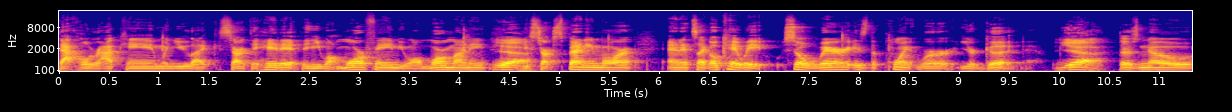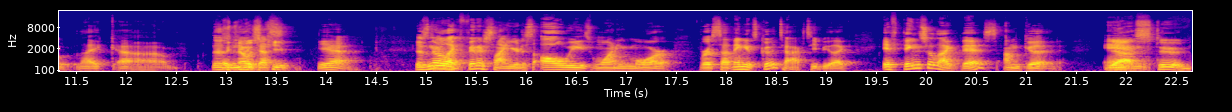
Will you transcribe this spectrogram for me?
that whole rap game when you like start to hit it, then you want more fame, you want more money, yeah, you start spending more, and it's like okay, wait, so where is the point where you're good? Yeah. there's no like um there's Like, no just des- keep- yeah there's no Yeah. like finish line you're just always wanting more versus i think it's good to actually be like if things are like this i'm good and yes, dude.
